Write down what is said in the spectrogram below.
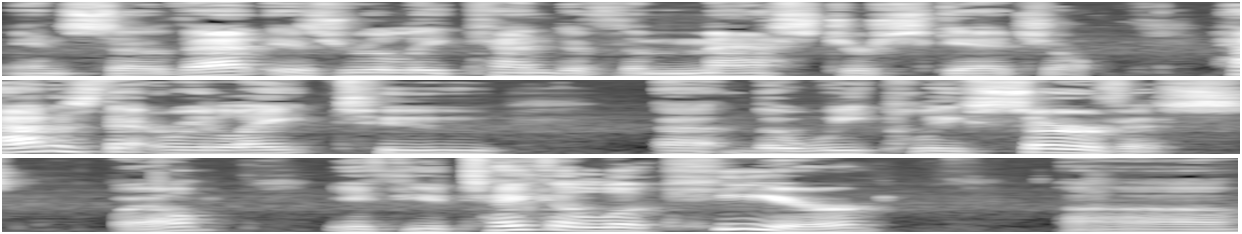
And so that is really kind of the master schedule. How does that relate to uh, the weekly service? Well, if you take a look here, uh,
